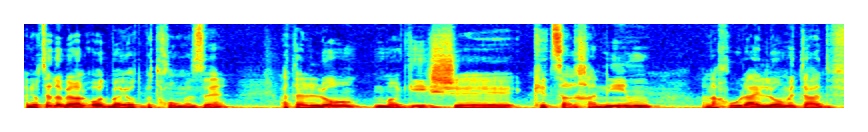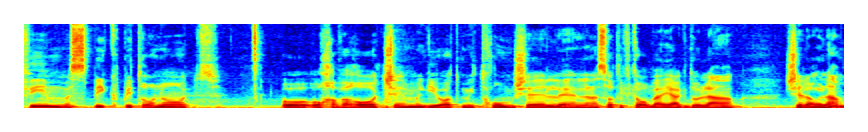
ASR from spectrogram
אני רוצה לדבר על עוד בעיות בתחום הזה. אתה לא מרגיש שכצרכנים אנחנו אולי לא מתעדפים מספיק פתרונות או, או חברות שהן מגיעות מתחום של לנסות לפתור בעיה גדולה של העולם?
